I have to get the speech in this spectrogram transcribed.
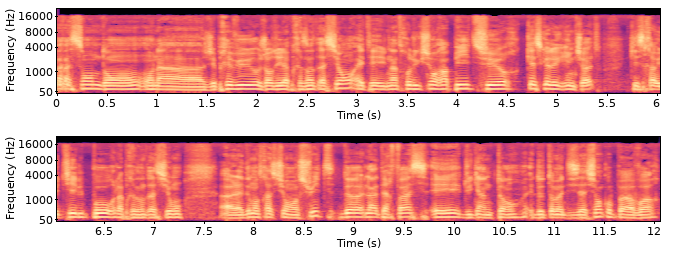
La façon dont on a, j'ai prévu aujourd'hui la présentation était une introduction rapide sur qu'est-ce que le Greenshot, qui sera utile pour la présentation, euh, la démonstration ensuite de l'interface et du gain de temps et d'automatisation qu'on peut avoir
